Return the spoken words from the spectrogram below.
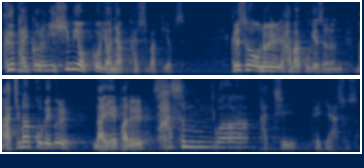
그 발걸음이 힘이 없고 연약할 수밖에 없어요. 그래서 오늘 하박국에서는 마지막 고백을 나의 발을 사슴과 같이 되게 하소서.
